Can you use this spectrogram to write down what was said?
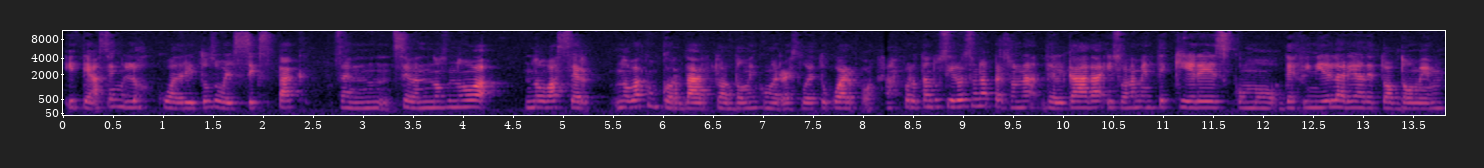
y te hacen los cuadritos o el six pack, o sea, no, va, no va a ser no va a concordar tu abdomen con el resto de tu cuerpo. Por lo tanto, si eres una persona delgada y solamente quieres como definir el área de tu abdomen,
